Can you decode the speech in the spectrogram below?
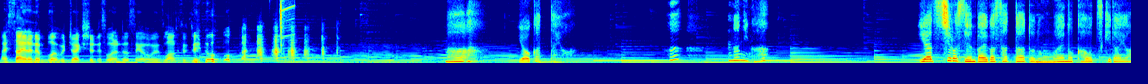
I signed on a blunt rejection. It's one of those things I always long to do. まあよかったよ何が 八代先輩が去った後のお前の顔つきだよ。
